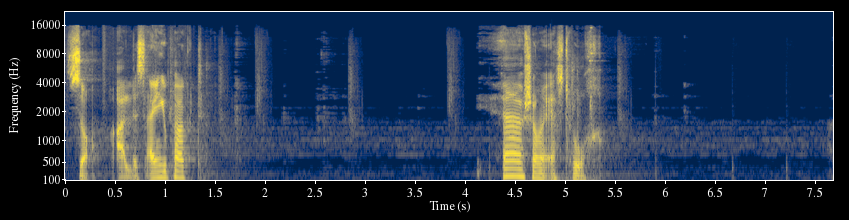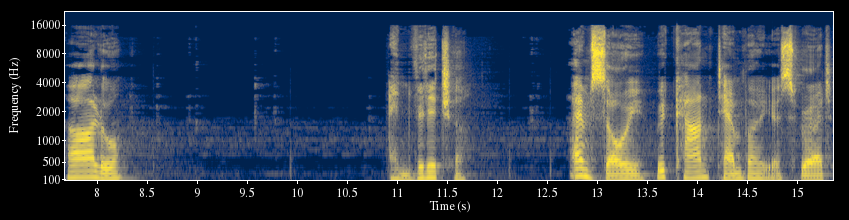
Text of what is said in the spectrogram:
So, alles eingepackt. Ja, schauen wir erst hoch. Hallo. Ein Villager. I'm sorry, we can't temper your sword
